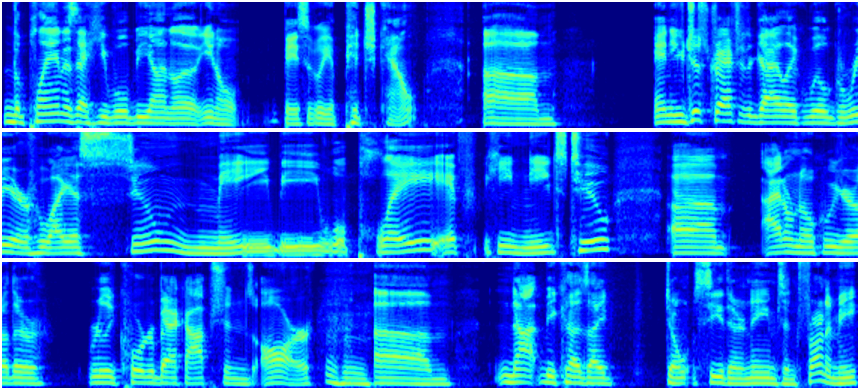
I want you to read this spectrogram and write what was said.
the plan is that he will be on a, you know, basically a pitch count. Um, and you just drafted a guy like Will Grier, who I assume maybe will play if he needs to. Um, I don't know who your other really quarterback options are. Mm-hmm. Um, not because I don't see their names in front of me,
